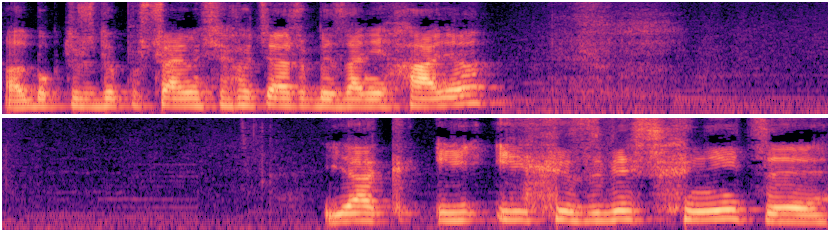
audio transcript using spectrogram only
albo którzy dopuszczają się chociażby zaniechania, jak i ich zwierzchnicy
